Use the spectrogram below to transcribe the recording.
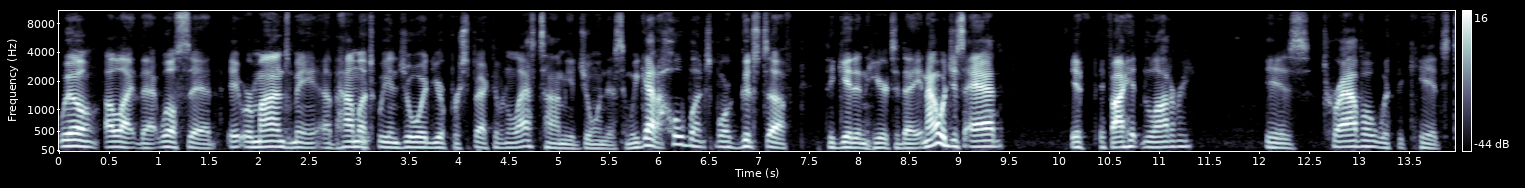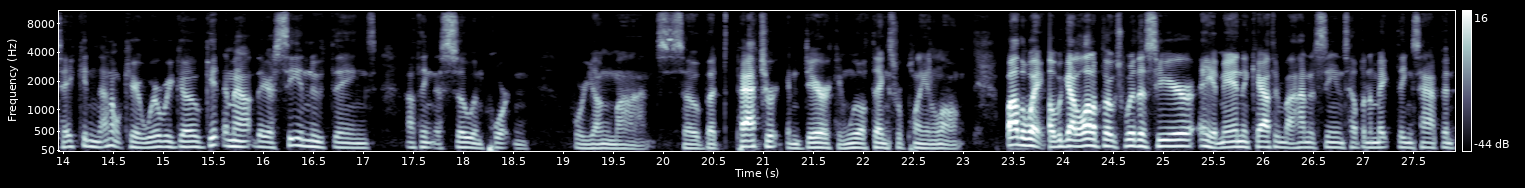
Well, I like that. Well said. It reminds me of how much we enjoyed your perspective in the last time you joined us, and we got a whole bunch more good stuff to get in here today. And I would just add, if if I hit the lottery, is travel with the kids, taking, I don't care where we go, getting them out there, seeing new things. I think that's so important for young minds. So, but Patrick and Derek and Will, thanks for playing along. By the way, uh, we got a lot of folks with us here. Hey, Amanda and Catherine behind the scenes helping to make things happen.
